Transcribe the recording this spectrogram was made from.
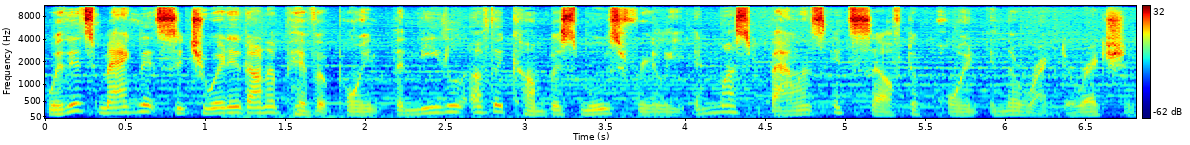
With its magnet situated on a pivot point, the needle of the compass moves freely and must balance itself to point in the right direction,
